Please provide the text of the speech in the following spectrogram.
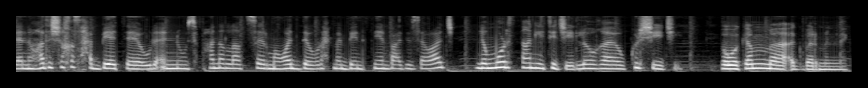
لأنه هذا الشخص حبيته ولأنه سبحان الله تصير مودة ورحمة بين اثنين بعد الزواج الأمور الثانية تجي اللغة وكل شيء يجي. هو كم أكبر منك؟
